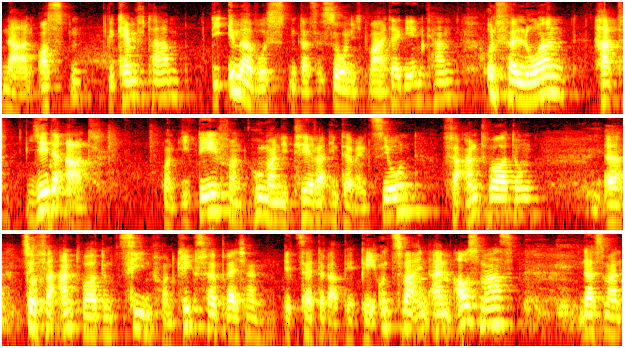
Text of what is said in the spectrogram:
Nahen Osten gekämpft haben, die immer wussten, dass es so nicht weitergehen kann. Und verloren hat jede Art von Idee von humanitärer Intervention, Verantwortung, äh, zur Verantwortung ziehen von Kriegsverbrechern etc. pp. Und zwar in einem Ausmaß, dass man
